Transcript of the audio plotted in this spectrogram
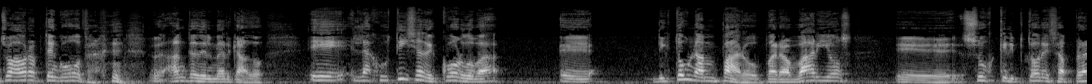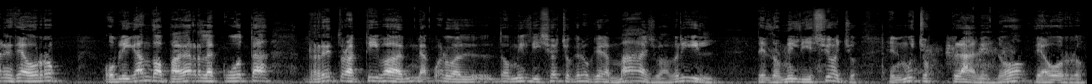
yo ahora tengo otra, antes del mercado. Eh, la justicia de Córdoba eh, dictó un amparo para varios eh, suscriptores a planes de ahorro, obligando a pagar la cuota retroactiva, me acuerdo, del 2018, creo que era mayo, abril del 2018, en muchos planes ¿no? de ahorro.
